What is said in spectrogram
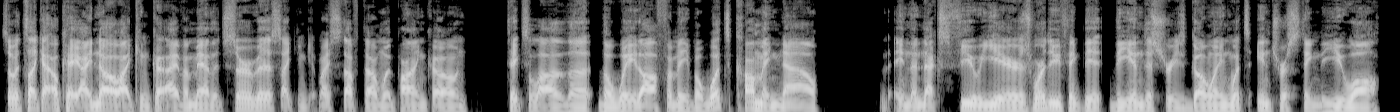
So it's like, okay, I know I can, I have a managed service. I can get my stuff done with Pinecone. Takes a lot of the, the weight off of me, but what's coming now in the next few years? Where do you think the, the industry is going? What's interesting to you all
